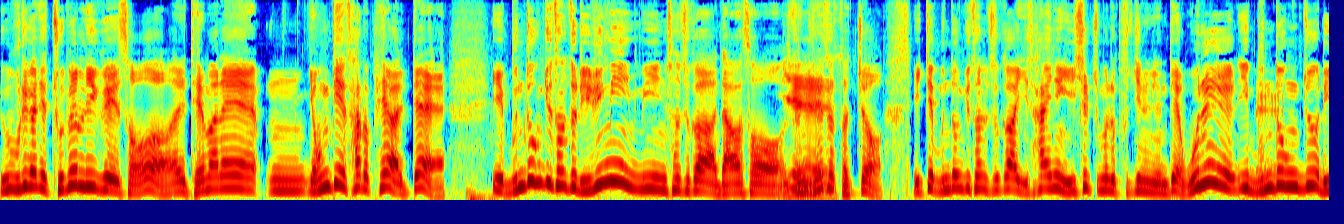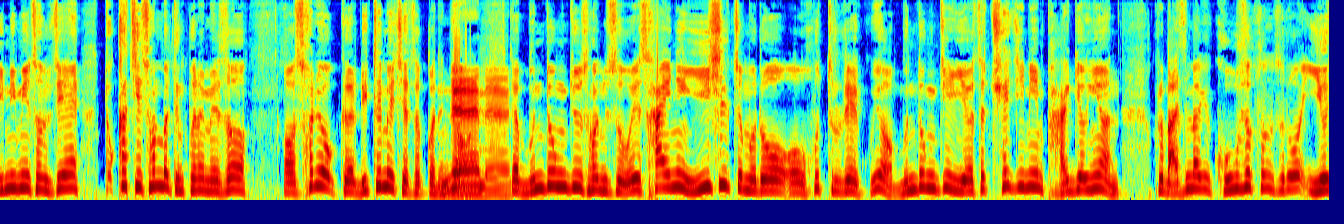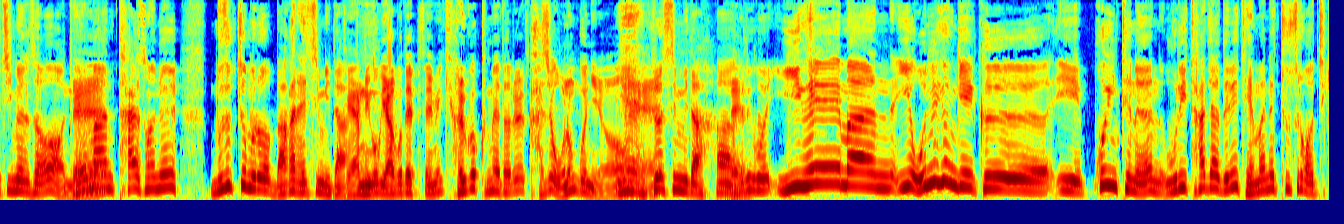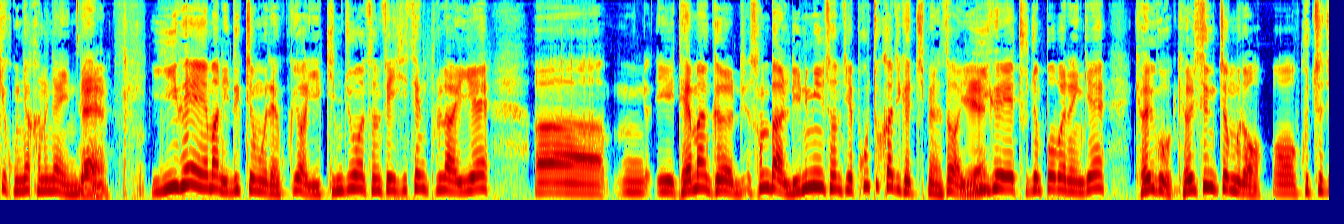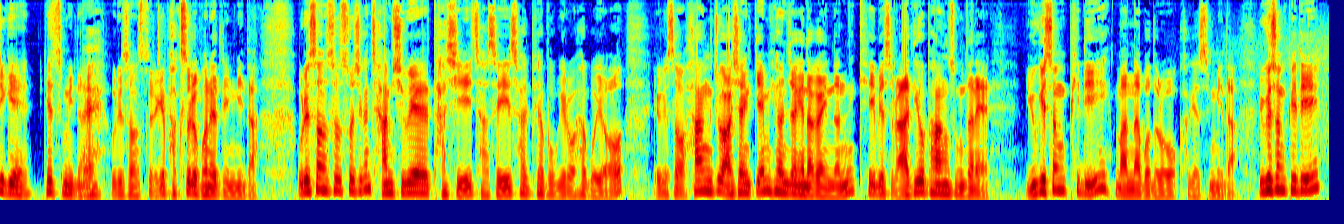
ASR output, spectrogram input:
우리가 이제 조별리그에서 대만에 음 0대 4로 패할 때 이 문동주 선수 리리민 선수가 나와서 예. 승리를 했었었죠. 이때 문동주 선수가 이 4이닝 2실점으로 부진했는데 오늘 이 네. 문동주 리리민 선수의 똑같이 선발 등판하면서 어, 서류 새벽 그 리트 매치였었거든요. 네, 네. 문동주 선수의 4이닝 2실점으로 어, 호투를 했고요. 문동주에 이어서 최지민, 박영현 그리고 마지막에 고우석 선수로 이어지면서 네. 대만 타선을 무득점으로 막아냈습니다. 대한민국 야구 대표팀이 결국 금메달을 가져오는군요. 예, 네. 그렇습니다. 아, 네. 그리고 2회만 이 오늘 경기 그이 포인트는 우리 타자들이 대만의 투수를 어떻게 공략하느냐인데 2회에만 이득점을 했고요. 이 김주원 선수의 희생 플라이에 어, 음, 이 대만 그 선발 린위민 선수의 폭투까지 겹치면서 예. 2회에 두 점 뽑아낸 게 결국 결승점으로 어, 굳혀지게 됐습니다. 네, 우리 선수들에게 박수를 보내드립니다. 우리 선수 소식은 잠시 후에 다시 자세히 살펴보기로 하고요. 여기서 항주 아시안 게임 현장에 나가 있는 KBS 라디오 방송단의 유기성 PD 만나보도록 하겠습니다. 유기성 PD.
